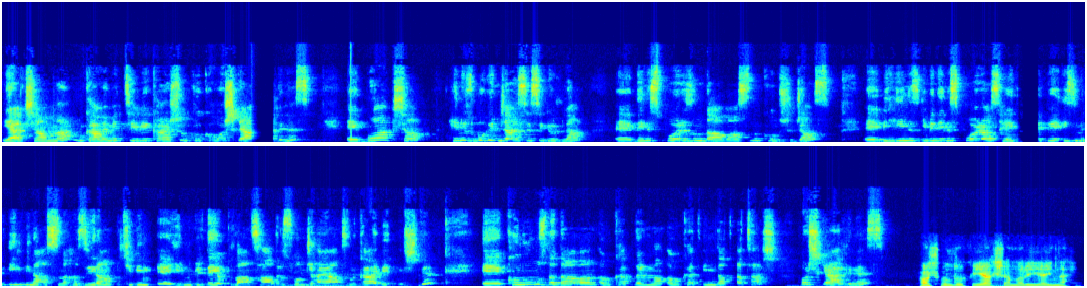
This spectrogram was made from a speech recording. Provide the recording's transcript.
İyi akşamlar. Mukavemet TV Karşı Hukuka hoş geldiniz. E, bu akşam henüz bugün celsesi görülen e, Deniz Poyraz'ın davasını konuşacağız. E, bildiğiniz gibi Deniz Poyraz HDP İzmir İl binasına Haziran 2021'de yapılan saldırı sonucu hayatını kaybetmişti. E, konuğumuz da davanın avukatlarından avukat İmdat Ataş. Hoş geldiniz. Hoş bulduk. İyi akşamlar, iyi yayınlar.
